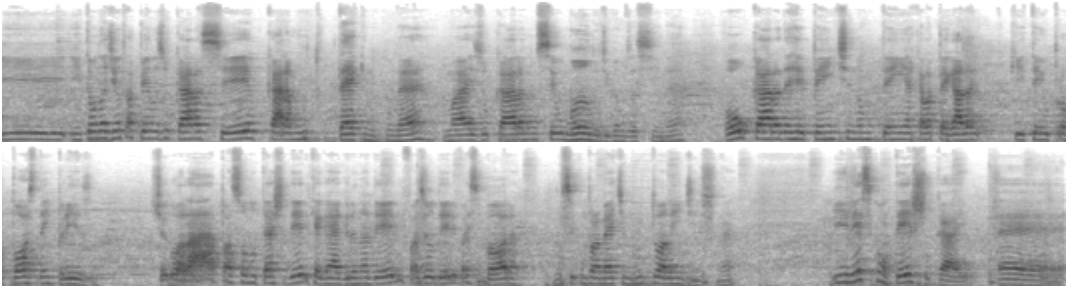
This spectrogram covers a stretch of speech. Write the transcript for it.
E então não adianta apenas o cara ser o cara muito técnico, né? Mas o cara não ser humano, digamos assim, né? Ou o cara de repente não tem aquela pegada que tem o propósito da empresa. Chegou lá, passou no teste dele, quer ganhar a grana dele, fazer o dele e vai-se embora. Não se compromete muito além disso, né? E nesse contexto, Caio, é,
